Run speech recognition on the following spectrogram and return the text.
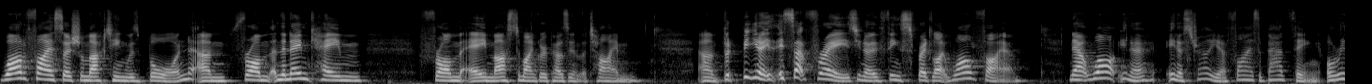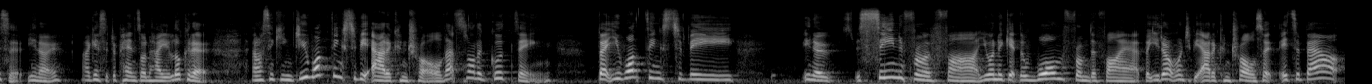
Wildfire Social Marketing was born um, from, and the name came from a mastermind group I was in at the time. Um, but, but, you know, it's that phrase, you know, things spread like wildfire. Now, while, you know, in Australia, fire's a bad thing, or is it? You know, I guess it depends on how you look at it. And I was thinking, do you want things to be out of control? That's not a good thing. But you want things to be you know, seen from afar. You want to get the warmth from the fire, but you don't want to be out of control. So it's about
